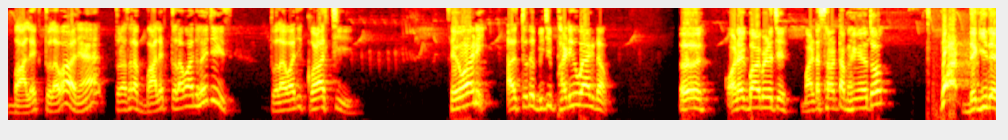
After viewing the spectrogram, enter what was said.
বালেক তোলাবাজ হ্যাঁ? তোরা সারা বালেক তোলাবাজ হয়েছিস? তোলাবাজি করাচ্ছি। সে বাড়ি আজ তোদের বিচি ফাটিয়ে একদম। অনেকবার বেড়েছে মালটা সারটা ভেঙে যেত দেখি রে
